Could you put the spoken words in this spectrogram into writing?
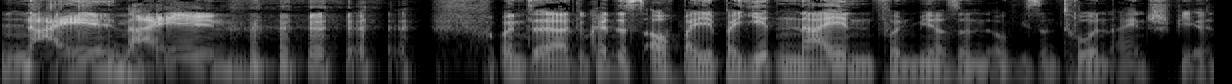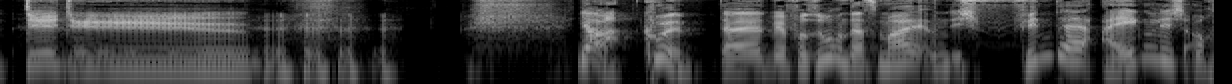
Nein! Nein! Und äh, du könntest auch bei, bei jedem Nein von mir so ein, irgendwie so einen Ton einspielen. dü, dü. Ja, cool. Äh, wir versuchen das mal und ich finde eigentlich auch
